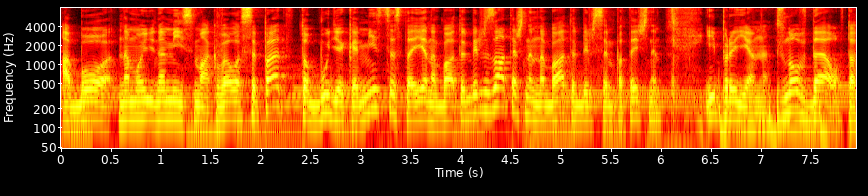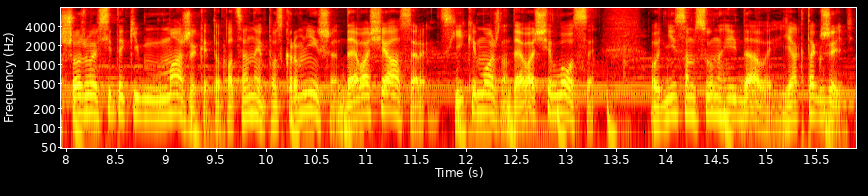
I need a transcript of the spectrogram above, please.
або на мою на мій смак велосипед, то будь-яке місце стає набагато більш затишним, набагато більш симпатичним і приємним. Знов Дел. Та що ж ви всі такі мажики? То пацани, поскромніше. Де ваші асери? Скільки можна? Де ваші лоси? Одні Самсунги й дали. Як так жить?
